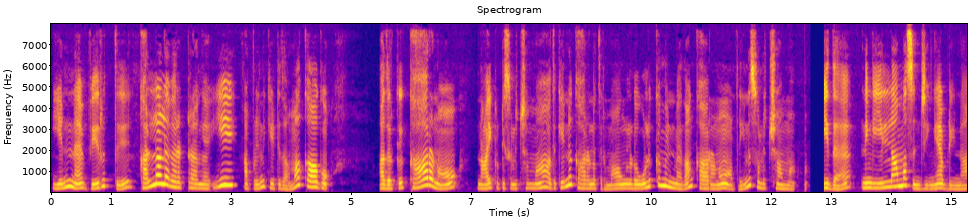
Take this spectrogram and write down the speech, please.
என்ன வெறுத்து கல்லால் விரட்டுறாங்க? ஏன்? அப்படின்னு கேட்டுதாம்மா காகம். அதற்கு காரணம் நாய்க்குட்டி சொல்லிச்சாம்மா அதுக்கு என்ன காரணம் தெரியுமா? அவங்களோட ஒழுக்கமின்மை தான் காரணம் அப்படின்னு சொல்லிச்சாம்மா. இதை நீங்கள் இல்லாமல் செஞ்சீங்க அப்படின்னா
